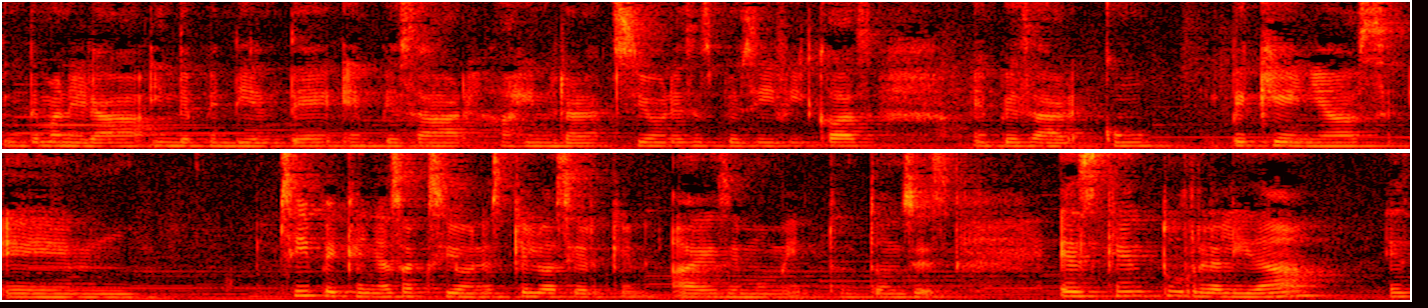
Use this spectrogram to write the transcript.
de manera independiente, empezar a generar acciones específicas, empezar con pequeñas, em, sí, pequeñas acciones que lo acerquen a ese momento. Entonces, es que en tu realidad, es,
